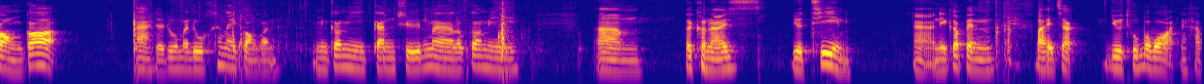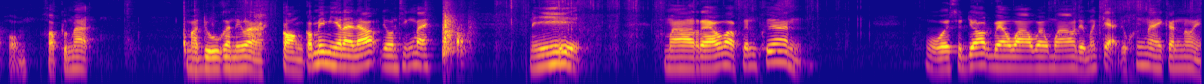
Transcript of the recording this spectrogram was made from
กล่องก็ อะเดี๋ยวดูมาดูข้างในกล่องก่อน มันก็มีกันชื้นมาแล้วก็มีอ่า recognize your team อ่าอันนี้ก็เป็นใบจาก YouTube Award นะครับผม ขอบคุณมาก มาดูกันดีกว่า กล่องก็ไม่มีอะไรแล้ว โยนทิ้งไป นี่ มาแล้วว่ะเพื่อนๆโหยสุดยอดแวววาวแวววาวเดี๋ยวมาแกะดูข้างในกันหน่อย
